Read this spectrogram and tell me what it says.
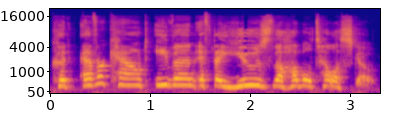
could ever count, even if they use the Hubble telescope.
